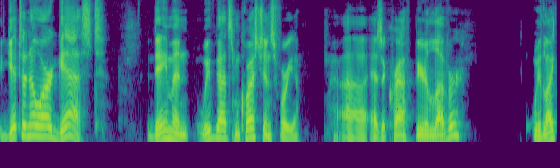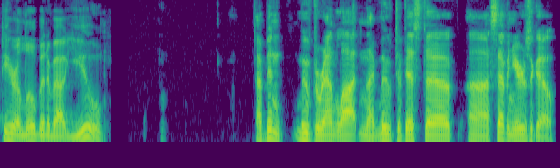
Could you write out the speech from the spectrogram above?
get to know our guest. Damon, we've got some questions for you. Uh, as a craft beer lover, we'd like to hear a little bit about you. I've been moved around a lot, and I moved to Vista uh, seven years ago.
